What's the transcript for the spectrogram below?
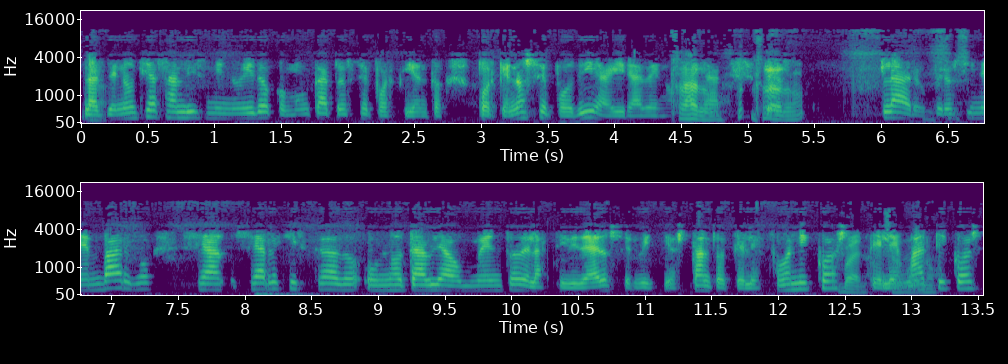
Las denuncias han disminuido como un 14%, porque no se podía ir a denunciar. Claro, claro. Claro, pero sin embargo se ha, se ha, registrado un notable aumento de la actividad de los servicios, tanto telefónicos, telemáticos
